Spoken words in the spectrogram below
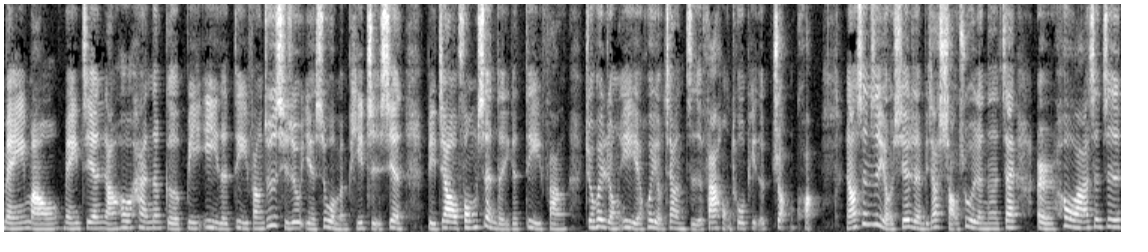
眉毛、眉间，然后和那个鼻翼的地方，就是其实也是我们皮脂腺比较丰盛的一个地方，就会容易也会有这样子发红脱皮的状况。然后甚至有些人比较少数人呢，在耳后啊，甚至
